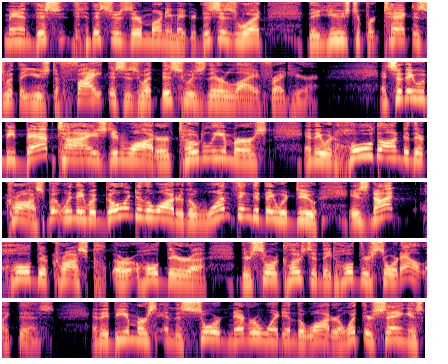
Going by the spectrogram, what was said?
man, this, this was their moneymaker. This is what they used to protect. This is what they used to fight. This is what, this was their life right here. And so they would be baptized in water, totally immersed, and they would hold on to their cross. But when they would go into the water, the one thing that they would do is not hold their cross or hold their uh, their sword close to them. They'd hold their sword out like this, and they'd be immersed, and the sword never went in the water. And what they're saying is,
